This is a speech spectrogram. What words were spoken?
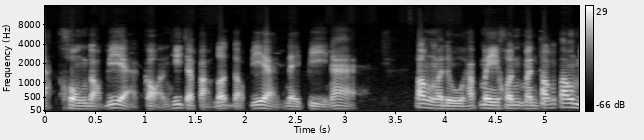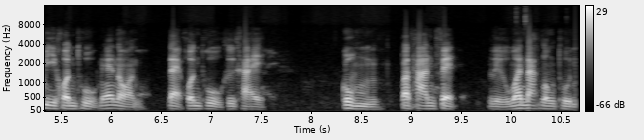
จะคงดอกเบี้ยก่อนที่จะปรับลดดอกเบี้ยในปีหน้า ต้องมาดูครับมีคนมันต้องต้องมีคนถูกแน่นอน แต่คนถูกคือใคร กลุ่มประธานเฟดหรือว่านักลงทุน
